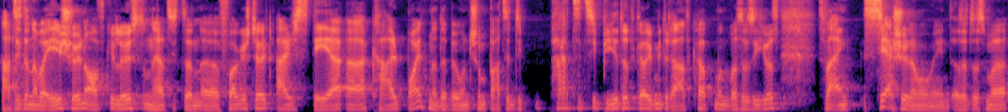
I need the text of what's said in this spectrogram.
Hat sich dann aber eh schön aufgelöst und hat sich dann äh, vorgestellt als der äh, Karl Beutner, der bei uns schon partizip partizipiert hat, glaube ich, mit Radkappen und was weiß ich was. Es war ein sehr schöner Moment. Also, dass man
